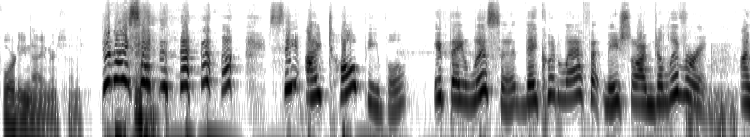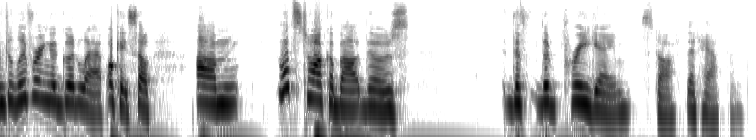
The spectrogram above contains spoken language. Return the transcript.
49ers, honey. Did I say that? See, I told people if they listen, they could laugh at me, so I'm delivering. I'm delivering a good laugh. Okay, so um, let's talk about those the the pregame stuff that happened.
